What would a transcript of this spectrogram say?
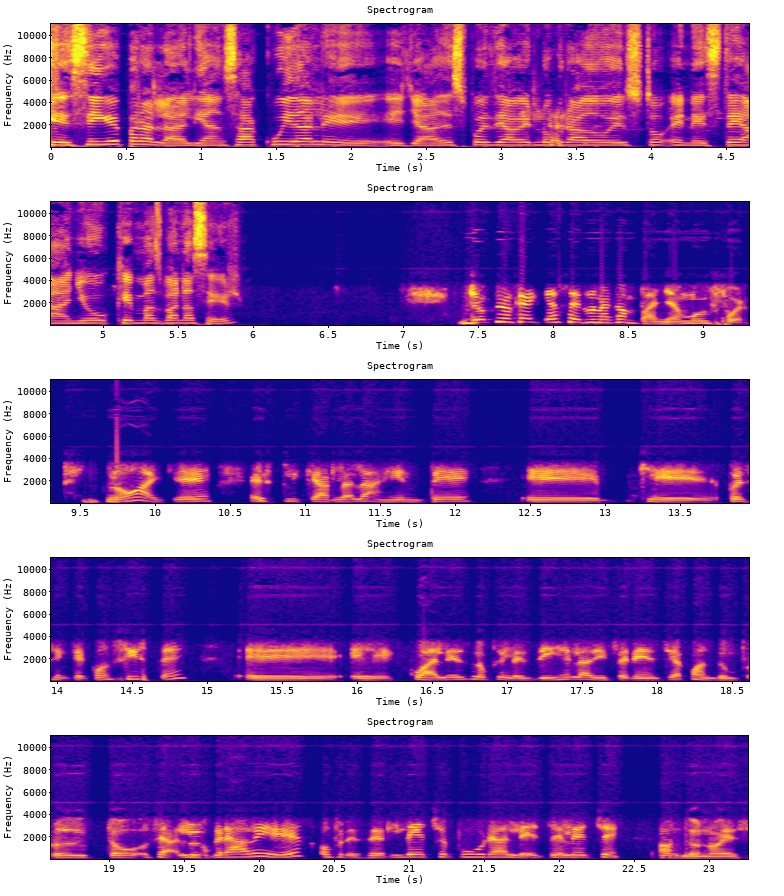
¿Qué sigue para la alianza Cuídale eh, ya después de haber logrado esto en este año? ¿Qué más van a hacer? Yo creo que hay que hacer una campaña muy fuerte, ¿no? Hay que explicarle a la gente eh, que, pues, en qué consiste, eh, cuál es lo que les dije, la diferencia cuando un producto, o sea, lo grave es ofrecer leche pura, leche, leche, cuando no es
